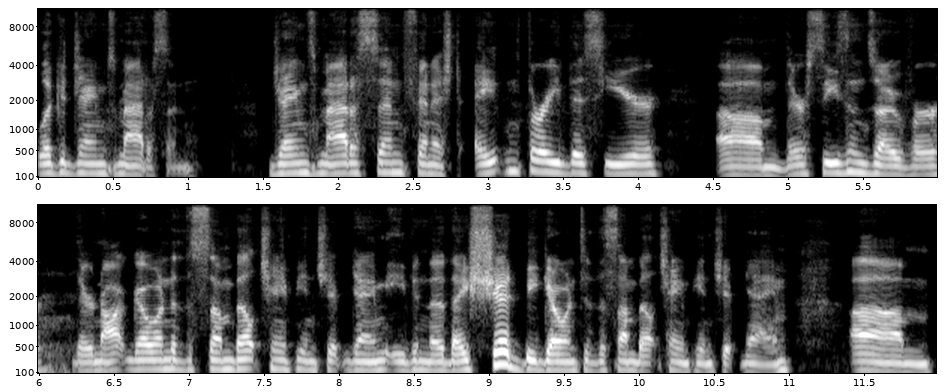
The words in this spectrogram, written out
Look at James Madison. James Madison finished eight and three this year. Um, their season's over. They're not going to the Sun Belt Championship game, even though they should be going to the Sun Belt Championship game. Um,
